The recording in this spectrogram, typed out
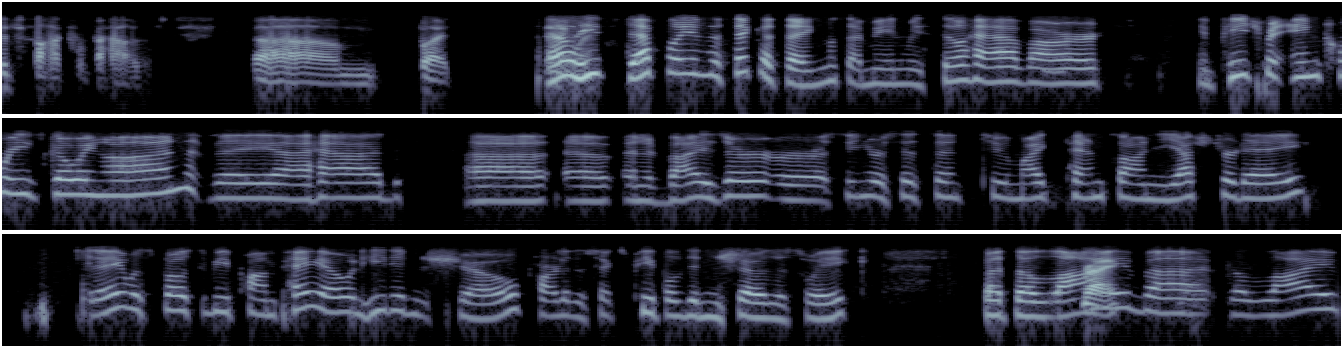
to talk about um but Well, he's definitely in the thick of things. I mean, we still have our impeachment inquiries going on. They uh, had uh, a, an advisor or a senior assistant to Mike Pence on yesterday. Today was supposed to be Pompeo, and he didn't show. Part of the six people didn't show this week. But the live, uh, the live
